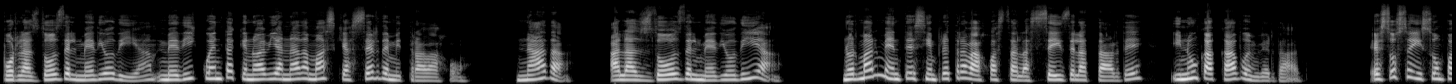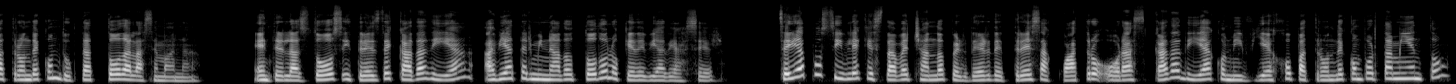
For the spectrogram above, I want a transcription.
por las dos del mediodía, me di cuenta que no había nada más que hacer de mi trabajo. Nada. A las dos del mediodía. Normalmente siempre trabajo hasta las seis de la tarde y nunca acabo en verdad. Esto se hizo un patrón de conducta toda la semana. Entre las dos y tres de cada día había terminado todo lo que debía de hacer. ¿Sería posible que estaba echando a perder de tres a cuatro horas cada día con mi viejo patrón de comportamiento?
